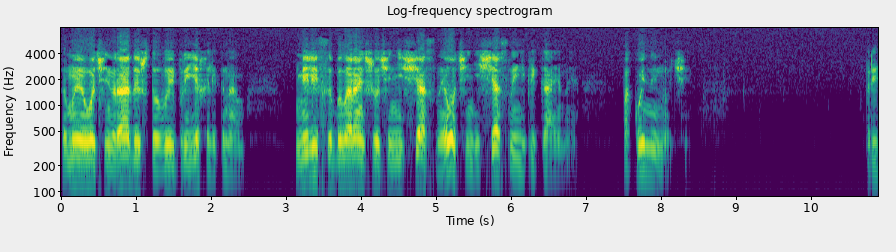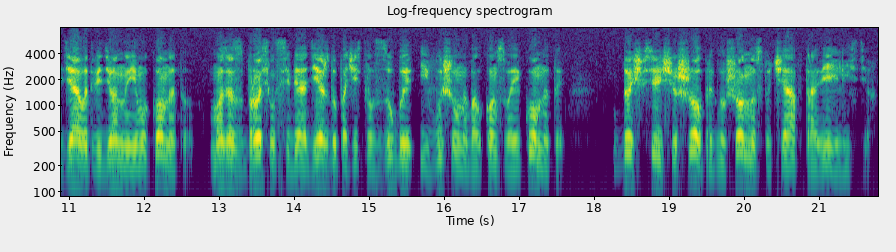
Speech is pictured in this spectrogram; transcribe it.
Мы очень рады, что вы приехали к нам. Мелисса была раньше очень несчастная, очень несчастная и неприкаянная. Покойной ночи. Придя в отведенную ему комнату, Мозес сбросил с себя одежду, почистил зубы и вышел на балкон своей комнаты. Дождь все еще шел, приглушенно стуча в траве и листьях.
